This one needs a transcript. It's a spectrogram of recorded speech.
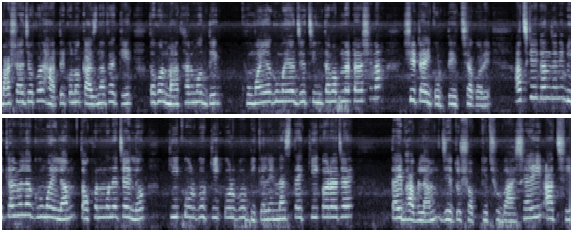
বাসায় যখন হাতে কোনো কাজ না থাকে, তখন মাথার মধ্যে ঘুমাইয়া ঘুমাইয়া যে চিন্তা ভাবনাটা আসে না, সেটাই করতে ইচ্ছা করে। আজকে এখান জানি বিকালবেলা ঘুমাইলাম, তখন মনে চাইলো, কি করব কি করব, বিকালের নাস্তায় কি করা যায়? তাই ভাবলাম, যেহেতু সব কিছু বাসায় আছে,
